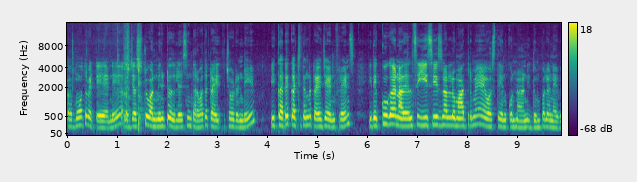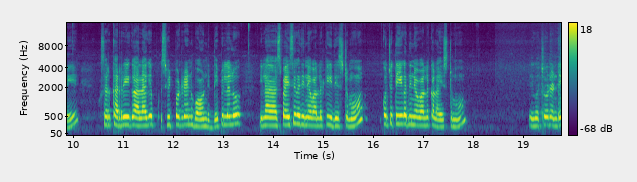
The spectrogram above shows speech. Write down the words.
మూత పెట్టేయండి. అలా జస్ట్ వన్ మినిట్ వదిలేసిన తర్వాత ట్రై చూడండి. ఈ కర్రీ ఖచ్చితంగా ట్రై చేయండి ఫ్రెండ్స్. ఇది ఎక్కువగా నాకు తెలిసి ఈ సీజనల్లో మాత్రమే వస్తాయి అనుకుంటున్నాను ఈ దుంపలు అనేవి. ఒకసారి కర్రీగా అలాగే స్వీట్ పొటాటో అని బాగుండిద్ది. పిల్లలు ఇలా స్పైసీగా తినే వాళ్ళకి ఇది ఇష్టము. కొంచెం తీగ తినే వాళ్ళకి అలా ఇష్టము. ఇదిగో చూడండి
